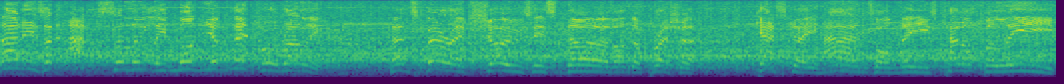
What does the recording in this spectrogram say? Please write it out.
That is an absolutely monumental rally. And Zverev shows his nerve under pressure. Gasquet hands on knees, cannot believe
